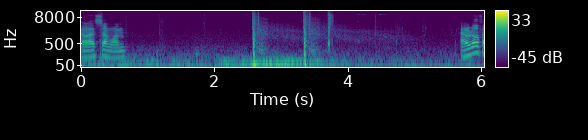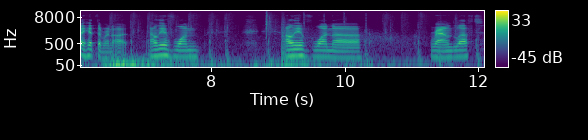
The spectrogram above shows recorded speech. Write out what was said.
Oh, that's someone. I don't know if I hit them or not. I only have one... I only have one, uh... Round left.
